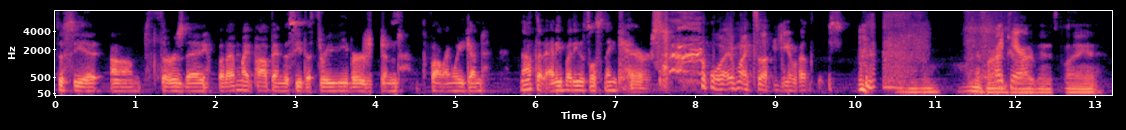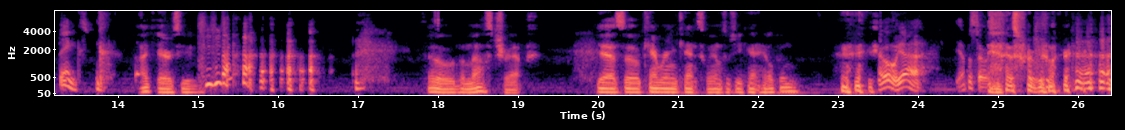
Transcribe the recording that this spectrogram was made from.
to see it um, Thursday, but I might pop in to see the 3D version the following weekend. Not that anybody who's listening cares. Why am I talking about this? Whenever I, I care. drive in, it's playing it. Thanks. I care too. So the mousetrap. Yeah, so Cameron can't swim, so she can't help him. oh yeah, the episode. That's where we were.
